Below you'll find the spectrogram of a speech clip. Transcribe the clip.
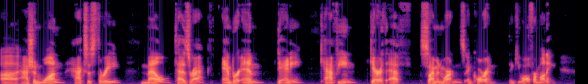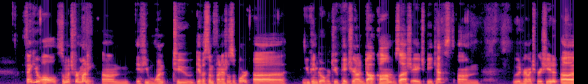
uh, Ashen One, Haxus Three, Mel, Tezrak, Amber M, Danny, Caffeine, Gareth F, Simon Martins, and Corin. Thank you all for money. Thank you all so much for money. Um, if you want to give us some financial support, uh, you can go over to patreon.com slash ahbcast. Um, we would very much appreciate it. Uh,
